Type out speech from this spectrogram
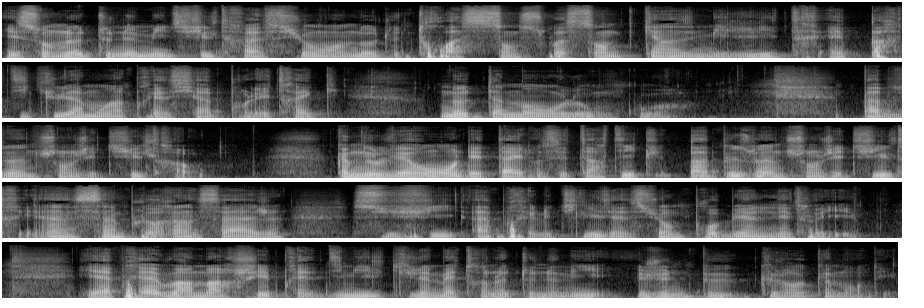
et son autonomie de filtration en eau de 375 000 litres est particulièrement appréciable pour les treks, notamment au long cours. Pas besoin de changer de filtre à eau. Comme nous le verrons en détail dans cet article, pas besoin de changer de filtre et un simple rinçage suffit après l'utilisation pour bien le nettoyer. Et après avoir marché près de 10 000 km en autonomie, je ne peux que le recommander.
